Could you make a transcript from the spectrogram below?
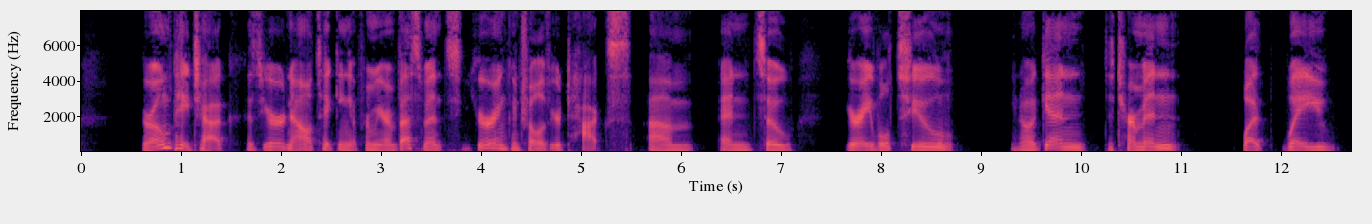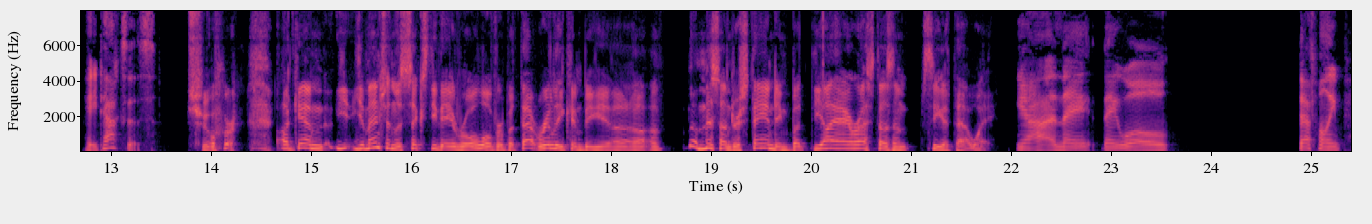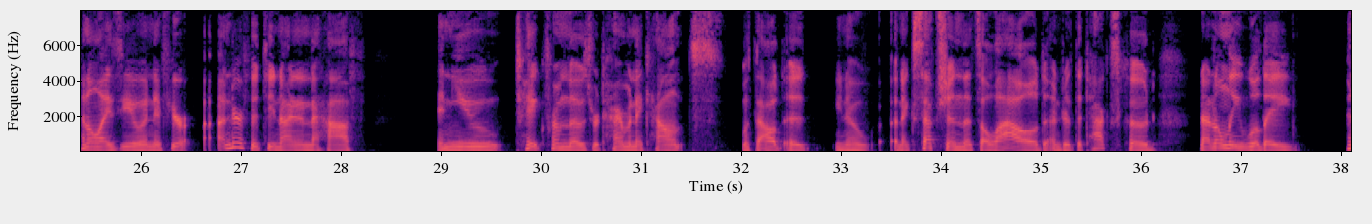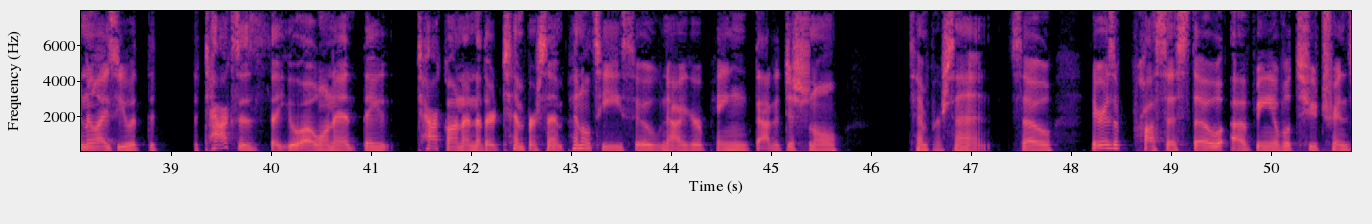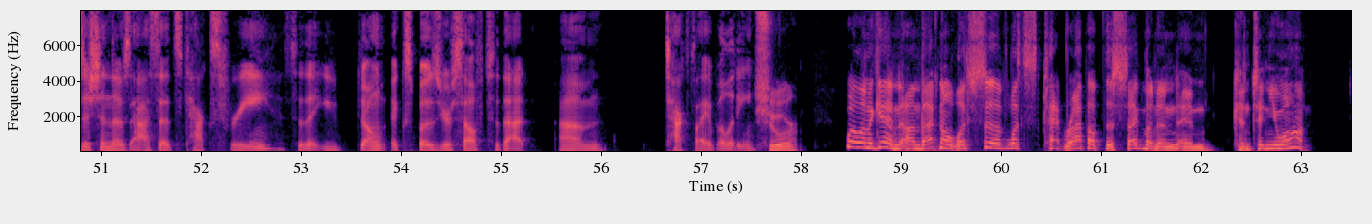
your own paycheck because you're now taking it from your investments you're in control of your tax um, and so you're able to you know again determine what way you pay taxes Sure. Again, you mentioned the 60 day rollover, but that really can be a, a, misunderstanding, but the IRS doesn't see it that way. Yeah. And they, they will definitely penalize you. And if you're under 59 and a half and you take from those retirement accounts without a, you know, an exception that's allowed under the tax code, not only will they penalize you with the, the taxes that you owe on it, they tack on another 10% penalty. So now you're paying that additional 10%. So there is a process, though, of being able to transition those assets tax free so that you don't expose yourself to that um, tax liability. Sure. Well, and again, on that note, let's uh, let's t- wrap up this segment and and continue on.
